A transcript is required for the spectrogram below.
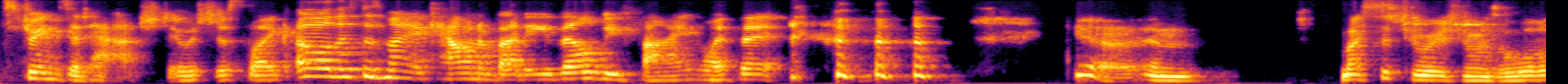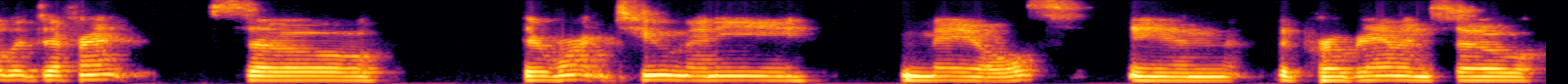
strings attached. It was just like, oh, this is my account buddy. They'll be fine with it. yeah. And my situation was a little bit different. So there weren't too many males in the program. And so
